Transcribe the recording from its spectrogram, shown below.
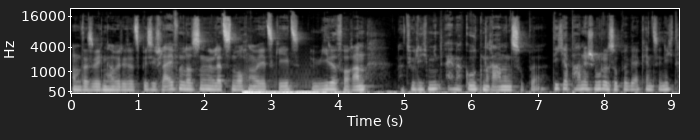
und deswegen habe ich das jetzt ein bisschen schleifen lassen in den letzten Wochen, aber jetzt geht es wieder voran. Natürlich mit einer guten Rahmensuppe. Die japanische Nudelsuppe, wer kennt sie nicht,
